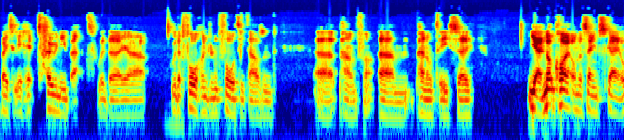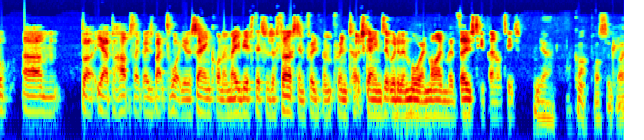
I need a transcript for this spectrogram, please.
basically hit TonyBet with a uh, with a 440,000 uh, pound um, penalty. So, yeah, not quite on the same scale. Um, but yeah, perhaps that goes back to what you were saying, Conor. Maybe if this was a first infringement for InTouch Games, it would have been more in line with those two penalties. Yeah, quite possibly.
